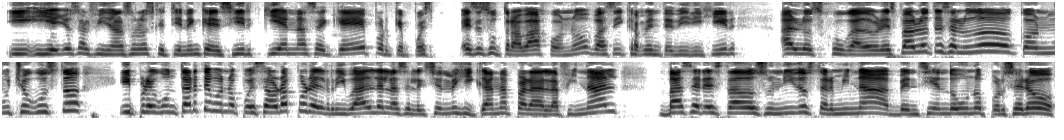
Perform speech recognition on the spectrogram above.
y, y ellos al final son los que tienen que decir quién hace qué, porque pues ese es su trabajo, ¿no? Básicamente dirigir a los jugadores. Pablo, te saludo con mucho gusto y preguntarte, bueno, pues ahora por el rival de la selección mexicana para la final, va a ser Estados Unidos, termina venciendo 1 por 0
